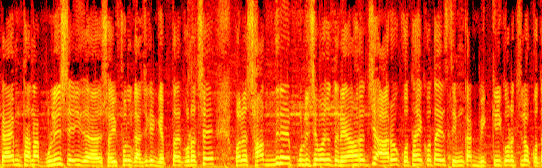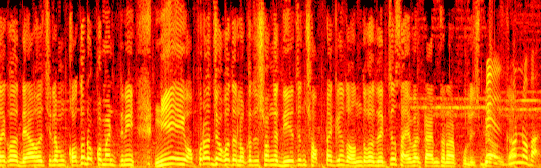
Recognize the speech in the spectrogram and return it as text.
ক্রাইম থানার পুলিশ আহ, সৈফুল গাজীকে গ্রেপ্তার করেছে। ফলে সাত দিনের পুলিশ হেফাজতে নেওয়া হয়েছে। আরও কোথায় কোথায় সিম কার্ড বিক্রি করেছিল কোথায় কোথায় দেওয়া হয়েছিল এবং কত ডকুমেন্ট তিনি নিয়ে এই অপরাধ জগতের লোকেদের সঙ্গে দিয়েছেন সবটা কিন্তু তদন্ত করে দেখছে সাইবার ক্রাইম থানার পুলিশ। ধন্যবাদ।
